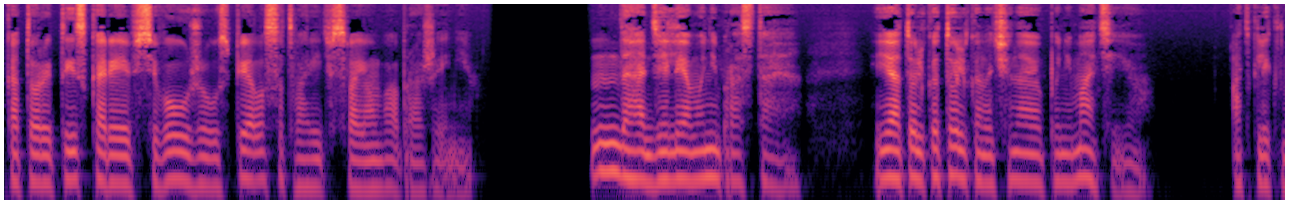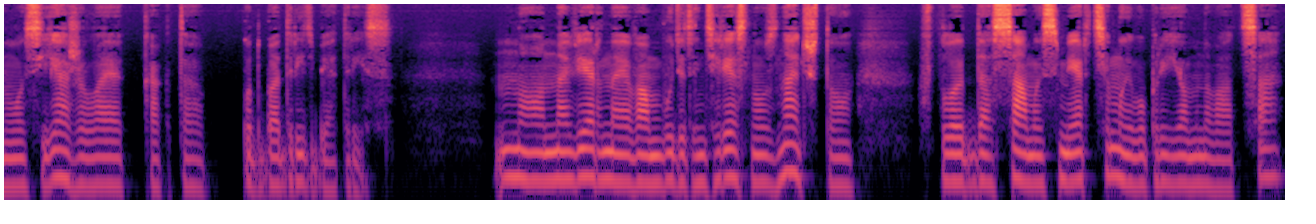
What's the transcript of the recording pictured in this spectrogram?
который ты, скорее всего, уже успела сотворить в своем воображении. Да, дилемма непростая. Я только-только начинаю понимать ее. Откликнулась я, желая как-то подбодрить Беатрис. Но, наверное, вам будет интересно узнать, что вплоть до самой смерти моего приемного отца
